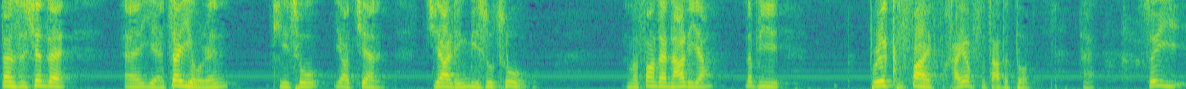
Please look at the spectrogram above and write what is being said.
但是现在，呃，也在有人提出要建 G 二零秘书处，那么放在哪里呀？那比 Break Five 还要复杂的多。所以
